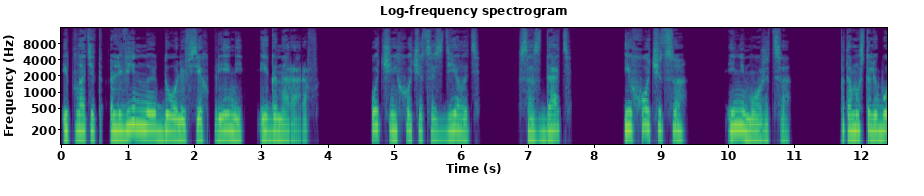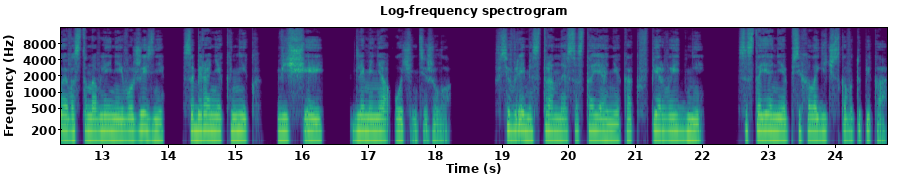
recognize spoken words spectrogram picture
и платит львиную долю всех премий и гонораров. Очень хочется сделать, создать, и хочется, и не можется, потому что любое восстановление его жизни, собирание книг, вещей для меня очень тяжело. Все время странное состояние, как в первые дни, состояние психологического тупика.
